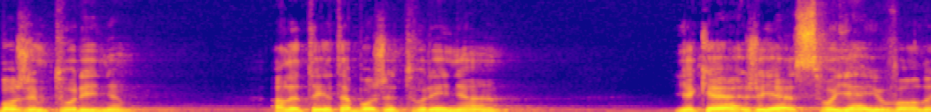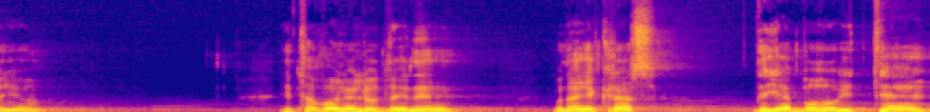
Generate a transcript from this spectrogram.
Божим творінням, але це є те Боже творіння, яке живе своєю волею, і та воля людини, вона якраз дає Богові те,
